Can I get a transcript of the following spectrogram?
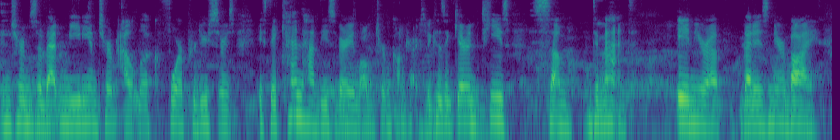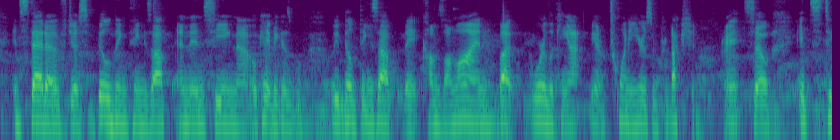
in terms of that medium-term outlook for producers if they can have these very long-term contracts because it guarantees some demand in Europe that is nearby instead of just building things up and then seeing that okay because we build things up it comes online but we're looking at you know 20 years of production right? So it's to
